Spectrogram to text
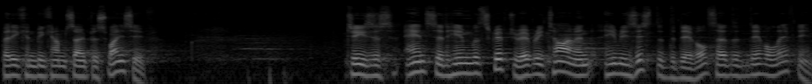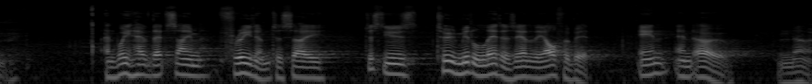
But he can become so persuasive. Jesus answered him with scripture every time, and he resisted the devil, so the devil left him. And we have that same freedom to say, just use two middle letters out of the alphabet N and O. No.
